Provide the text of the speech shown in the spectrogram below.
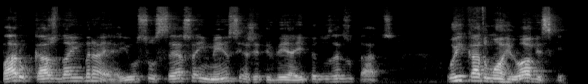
para o caso da Embraer. E o sucesso é imenso e a gente vê aí pelos resultados. O Ricardo Morilovski,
